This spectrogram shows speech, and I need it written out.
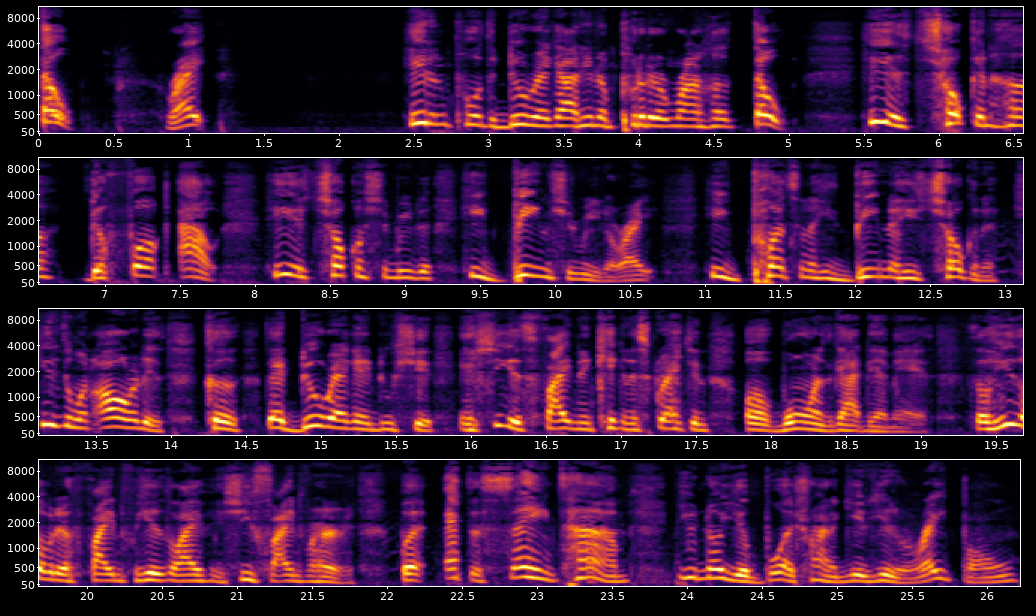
throat, right? He didn't pull the do rag out. He didn't put it around her throat. He is choking her the fuck out. He is choking Sherita. He's beating Sherita, right? He's punching her. He's beating her. He's choking her. He's doing all of this because that durag ain't do shit. And she is fighting and kicking and scratching of Warren's goddamn ass. So he's over there fighting for his life and she's fighting for hers. But at the same time, you know your boy trying to get his rape on.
